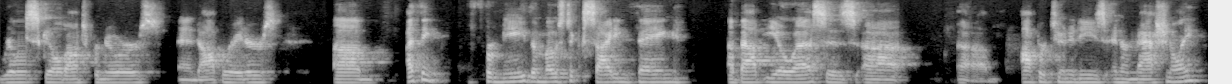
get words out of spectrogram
really skilled entrepreneurs and operators. Um, I think for me, the most exciting thing about EOS is uh, um, opportunities internationally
